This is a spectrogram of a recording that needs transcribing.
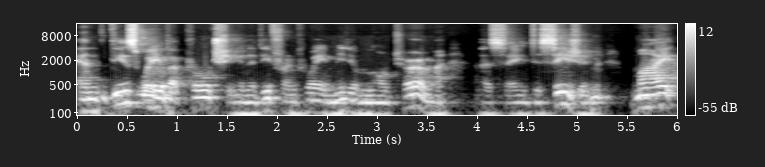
And this way of approaching in a different way, medium long term, let's say, decision might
